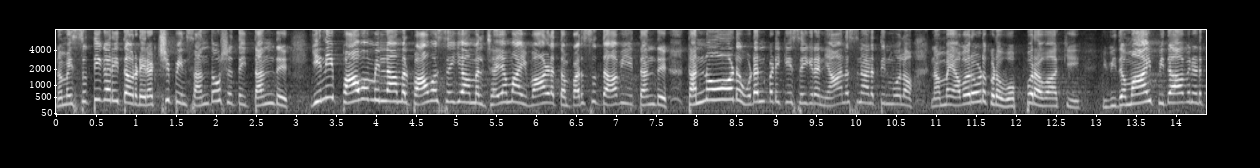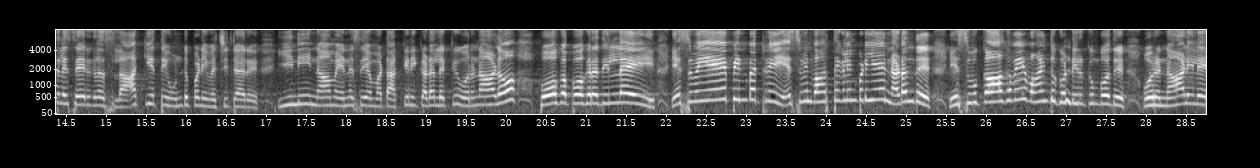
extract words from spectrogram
நம்மை சுத்திகரித்து அவருடைய ரட்சிப்பின் சந்தோஷத்தை தந்து இனி பாவம் இல்லாமல் பாவம் செய்யாமல் ஜெயமாய் வாழ தம் பரிசுத்த ஆவியை தந்து தன்னோடு உடன்படிக்கை செய்கிற ஞானஸ்நானத்தின் மூலம் நம்மை அவரோடு கூட ஒப்புரவாக்கி இவ்விதமாய் பிதாவினிடத்துல சேர்கிற ஸ்லாக்கியத்தை உண்டு பண்ணி வச்சிட்டாரு. இனி நாம என்ன செய்ய மாட்டோம்? அக்கினி கடலுக்கு ஒரு நாளும் போக போகிறதில்லை. இயேசுவையே பின்பற்றி இயேசுவின் வார்த்தைகளின்படியே நடந்து இயேசுவுக்காகவே வாழ்ந்து கொண்டிருக்கும் போது ஒரு நாளிலே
